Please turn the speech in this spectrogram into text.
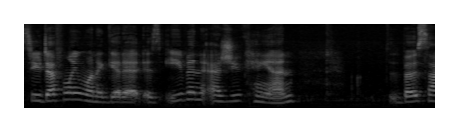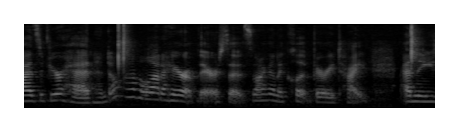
So you definitely want to get it as even as you can both sides of your head. I don't have a lot of hair up there, so it's not going to clip very tight. And then you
